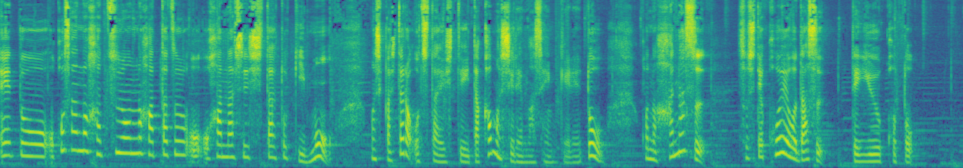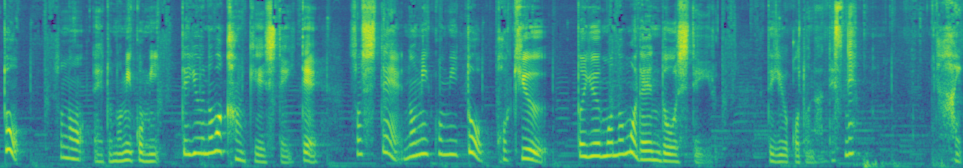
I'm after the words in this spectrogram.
えっ、とお子さんの発音の発達をお話しした時ももしかしたらお伝えしていたかもしれませんけれどこの話すそして声を出すっていうこととその、えー、と飲み込みっていうのは関係していてそして飲み込みと呼吸というものも連動しているっていうことなんですね。はい。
